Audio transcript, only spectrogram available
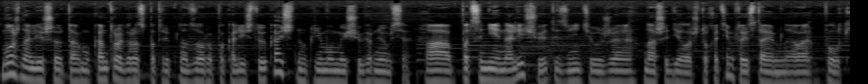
Можно лишь э, там контроль Роспотребнадзора Роспотребнадзора по количеству и качеству, но к нему мы еще вернемся. А по цене и наличию, это, извините, уже наше дело. Что хотим, то и ставим на полки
